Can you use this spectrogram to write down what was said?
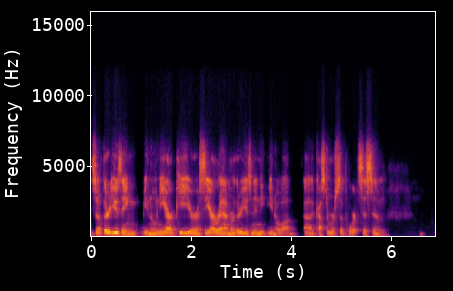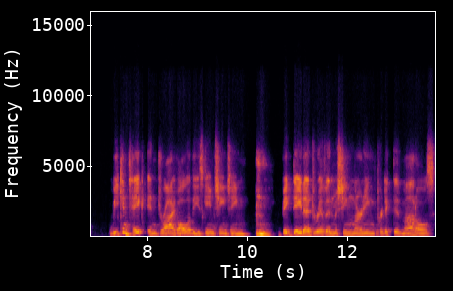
so if they're using you know an erp or a crm or they're using an you know a, a customer support system we can take and drive all of these game changing big data driven machine learning predictive models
